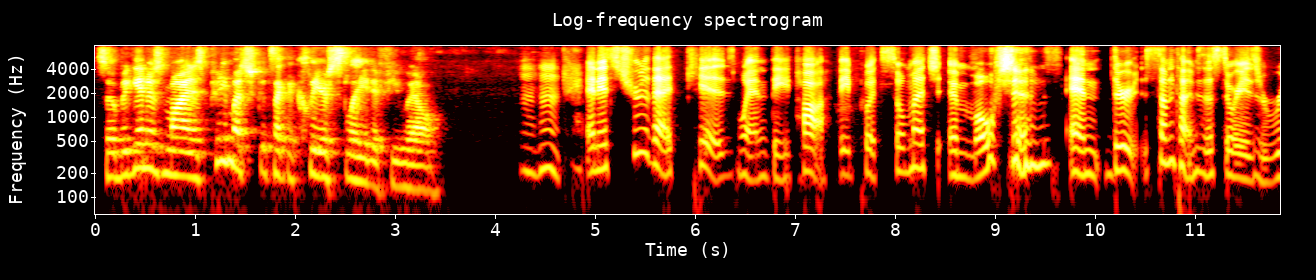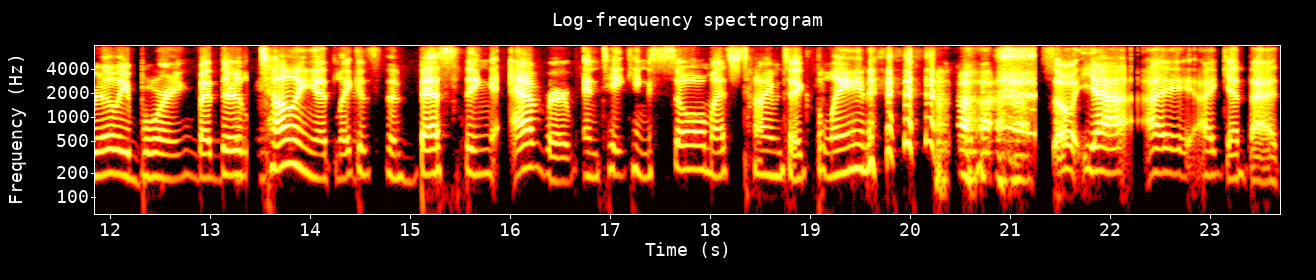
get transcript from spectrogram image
So beginner's mind is pretty much, it's like a clear slate, if you will. Mm-hmm. And it's true that kids, when they talk, they put so much emotions, and they're sometimes the story is really boring, but they're telling it like it's the best thing ever and taking so much time to explain. so yeah, I I get that.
